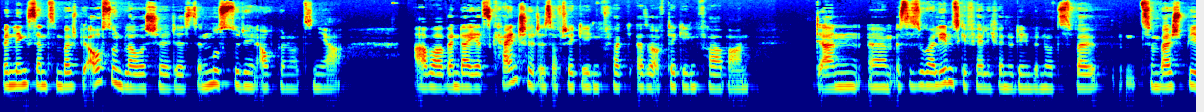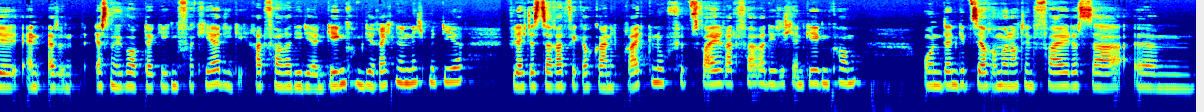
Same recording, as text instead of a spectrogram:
Wenn links dann zum Beispiel auch so ein blaues Schild ist, dann musst du den auch benutzen, ja. Aber wenn da jetzt kein Schild ist auf der Gegenver also auf der Gegenfahrbahn, dann ähm, ist es sogar lebensgefährlich, wenn du den benutzt, weil zum Beispiel, also erstmal überhaupt der Gegenverkehr, die Radfahrer, die dir entgegenkommen, die rechnen nicht mit dir. Vielleicht ist der Radweg auch gar nicht breit genug für zwei Radfahrer, die sich entgegenkommen. Und dann gibt's ja auch immer noch den Fall, dass da ähm,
